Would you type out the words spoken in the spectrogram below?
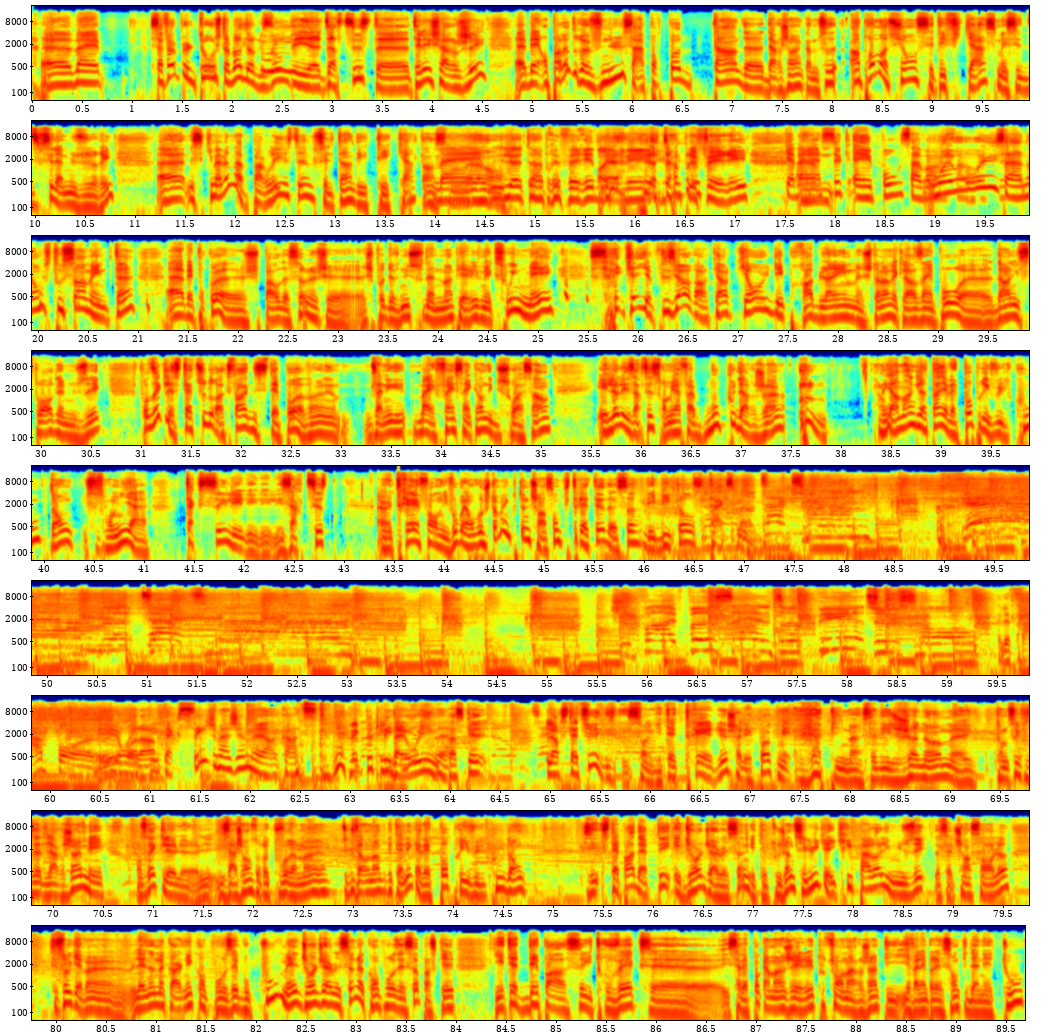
Euh, ben ça fait un peu le tour justement d'horizon Oui. des euh, artistes euh, téléchargés. Euh, ben on parlait de revenus, ça apporte pas tant d'argent comme ça. En promotion, c'est efficace, mais c'est difficile à mesurer. Euh, mais ce qui m'amène à parler, c'est le temps des T4 en ce Ben moment. oui, On- le temps préféré de l'année. le temps préféré. Cabane à Euh, sucre, impôts, ça va oui, oui, ensemble. oui, ça annonce tout ça en même temps. Euh, ben pourquoi euh, je parle de ça là, je, je suis pas devenu soudainement Pierre-Yves McSween, mais c'est qu'il y a plusieurs rockers qui ont eu des problèmes justement avec leurs impôts euh, dans l'histoire de la musique. Faut dire que le statut de rockstar n'existait pas avant les années ben, fin 50 début 60 et là les artistes sont mis à faire beaucoup d'argent. Et en Angleterre, ils n'avaient pas prévu le coup, donc ils se sont mis à taxer les, les, les- artistes à un très fort niveau. Ben, on va justement écouter une chanson qui traitait de ça, les Beatles, Taxman. Le Fab Four. Et ont été taxés, j'imagine, en quantité avec toutes les Ben oui, parce que leur statut, ils, sont- ils étaient très riches à l'époque, mais rapidement. C'était des jeunes hommes euh, comme ça qui faisaient de l'argent, mais on dirait que le- le- les agences de recouvrement du gouvernement britannique n'avaient pas prévu le coup, donc c'était pas adapté. Et George Harrison, qui était tout jeune, c'est lui qui a écrit paroles et musique de cette chanson-là. C'est sûr qu'il y avait un... Lennon McCartney composait beaucoup, mais George Harrison a composé ça parce que il était dépassé. Il trouvait que c'est- il savait pas comment gérer tout son argent, puis il avait l'impression qu'il donnait tout.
